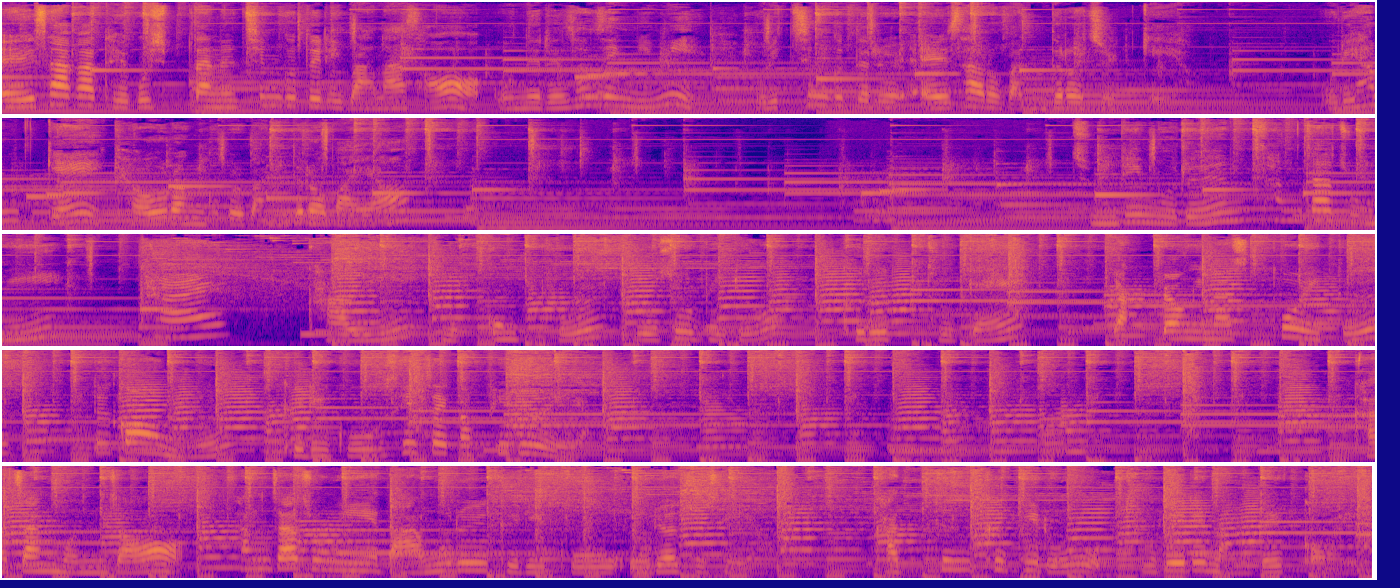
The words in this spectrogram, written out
엘사가 되고 싶다는 친구들이 많아서 오늘은 선생님이 우리 친구들을 엘사로 만들어 줄게요. 우리 함께 겨울왕국을 만들어 봐요. 준비물은 상자 종이, 칼, 가위, 목공풀, 요소비료, 그릇 두 개, 약병이나 스포이드, 뜨거운 물, 그리고 세제가 필요해요. 가장 먼저 상자 종이에 나무를 그리고 오려주세요. 같은 크기로 두 개를 만들 거예요.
